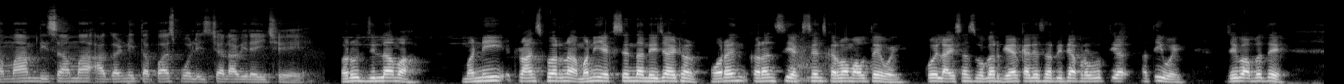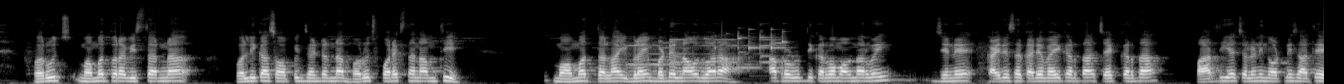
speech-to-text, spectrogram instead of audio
તમામ દિશામાં આગળની તપાસ પોલીસ ચલાવી રહી છે. ભરૂચ જિલ્લામાં મની ટ્રાન્સફરના, મની એક્સચેન્જના નેજા હેઠળ ફોરેન કરન્સી એક્સચેન્જ કરવામાં આવતી હોય. કોઈ લાયસન્સ વગર ગેરકાયદેસર રીતે આ પ્રવૃત્તિ થતી હોય. જે બાબતે ભરૂચ, મોહમ્મદપુરા વિસ્તારના વલિકા શોપિંગ સેન્ટરના ભરૂચ ફોરેક્સના નામથી મોહમ્મદ તલહા ઇબ્રાહીમ પટેલ નાઓ દ્વારા આ પ્રવૃત્તિ કરવામાં આવનાર હોય જેને કાયદેસર કાર્યવાહી કરતા, ચેક કરતા ભારતીય ચલણી નોટની સાથે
